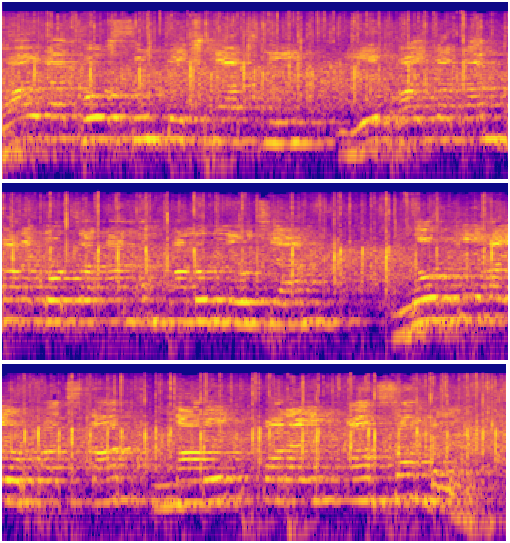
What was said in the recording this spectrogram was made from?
Մայրաթոր Սուրբ Էջմիածնի եւ հայկական բարեգործական ընդհանուր միության Նորքի հայորդաց տան Նարեկ Պարային անսամբլը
